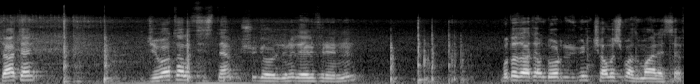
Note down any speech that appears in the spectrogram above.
Zaten cıvatalı sistem şu gördüğünüz el freninin. Bu da zaten doğru düzgün çalışmaz maalesef.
